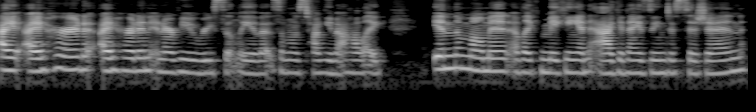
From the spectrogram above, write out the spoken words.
I, I heard i heard an interview recently that someone was talking about how like in the moment of like making an agonizing decision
